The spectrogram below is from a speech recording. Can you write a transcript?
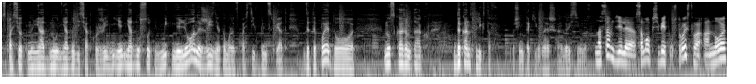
спасет, ну, не одну, не одну десятку жизней, не, не одну сотню, миллионы жизней это может спасти, в принципе, от ДТП до, ну, скажем так, до конфликтов очень таких, знаешь, агрессивных. На самом деле, само по себе это устройство, оно,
